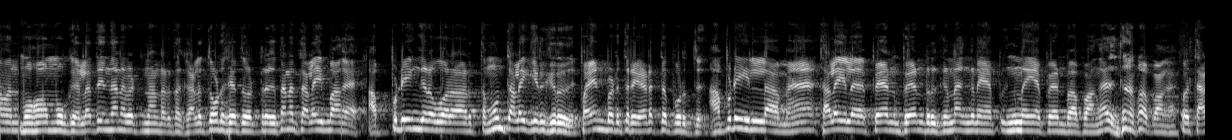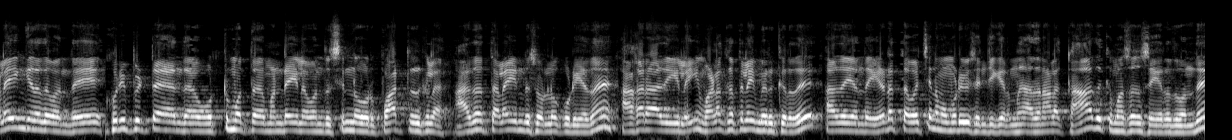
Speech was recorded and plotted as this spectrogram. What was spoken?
அவன் முகம் மூக்கு எல்லாத்தையும் தானே வெட்டினான் அர்த்தம். கழுத்தோடு சேர்த்து வெட்டுறதுக்கு தானே தலைப்பாங்க அப்படிங்கிற ஒரு அர்த்தமும் தலைக்கு இருக்கிறது. பயன்படுத்துற இடத்தை பொறுத்து. அப்படி இல்லாம தலையில பேன் பேன் இருக்குன்னா இங்கனைய இங்கனைய பேன் பார்ப்பாங்க பார்ப்பாங்க. இப்போ தலைங்கிறது வந்து குறிப்பிட்ட அந்த ஒட்டுமொத்த மண்டையில வந்து சின்ன ஒரு பாட்டு இருக்குல்ல அதை தலை என்று சொல்லக்கூடியது அகராதியிலையும் வழக்கத்திலையும் இருக்கிறது. அதை அந்த இடத்தை வச்சு நம்ம முடிவு செஞ்சுக்கிறோம் அதனால காதுக்கு மசகு செய்யறது வந்து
